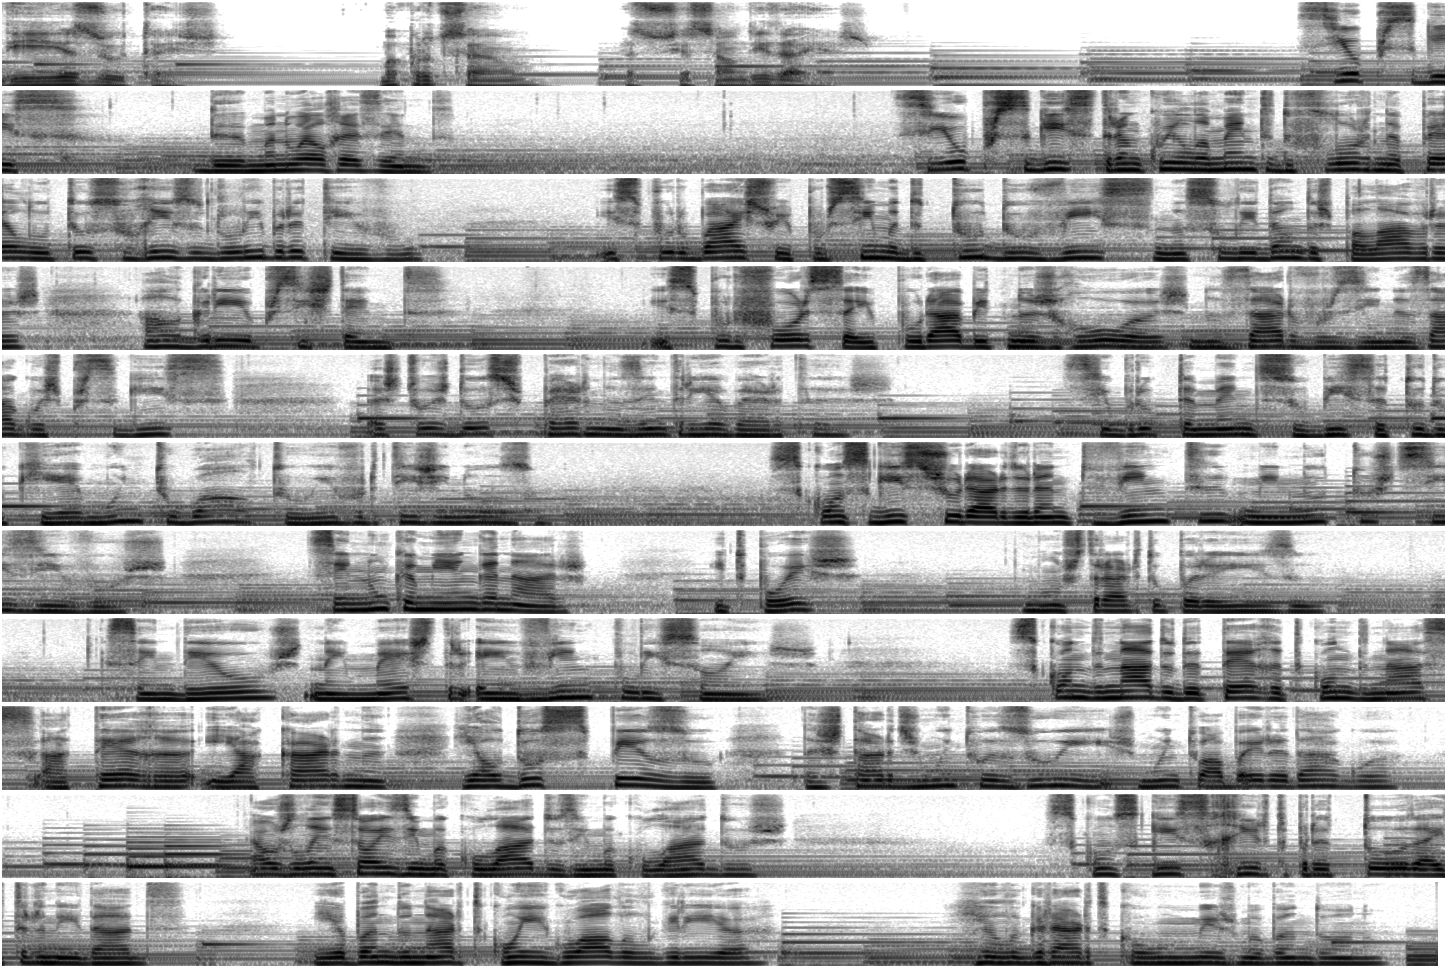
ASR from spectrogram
Ideias Úteis, uma produção, associação de ideias. Se eu perseguisse, de Manuel Rezende. Se eu perseguisse tranquilamente de flor na pele o teu sorriso deliberativo, e se por baixo e por cima de tudo visse na solidão das palavras a alegria persistente, e se por força e por hábito nas ruas, nas árvores e nas águas perseguisse as tuas doces pernas entreabertas, se abruptamente subisse a tudo o que é muito alto e vertiginoso, se conseguisse chorar durante 20 minutos decisivos, sem nunca me enganar, e depois demonstrar-te o paraíso, sem Deus nem mestre em 20 lições se condenado da terra te condenasse à terra e à carne e ao doce peso das tardes muito azuis, muito à beira d'água, aos lençóis imaculados, imaculados, se conseguisse rir-te para toda a eternidade e abandonar-te com igual alegria e alegrar-te com o mesmo abandono.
